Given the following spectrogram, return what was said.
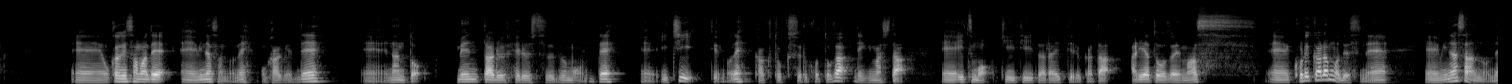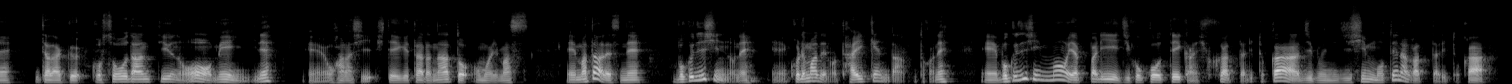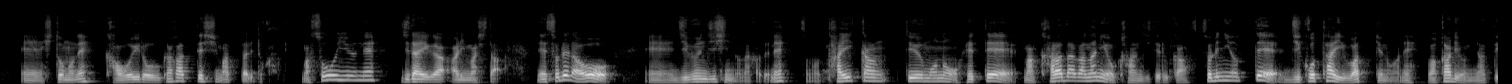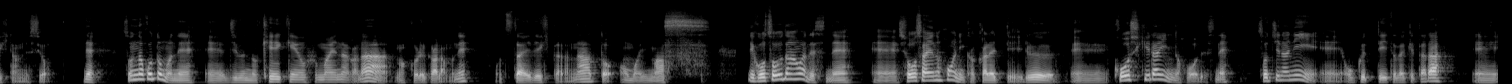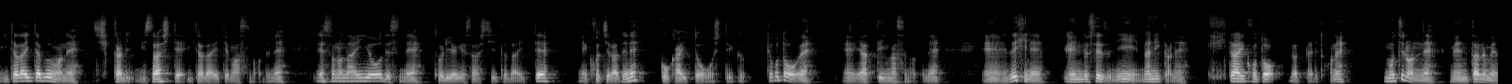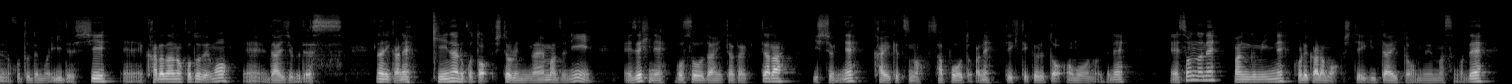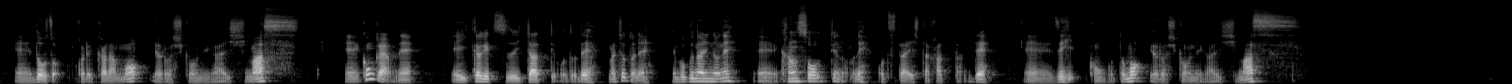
えおかげさまで、え皆さんのね、おかげで、えなんと、メンタルヘルス部門で、え1位っていうのをね、獲得することができました。えいつも聞いていただいている方、ありがとうございます。えこれからもですね、えー、皆さんのね、いただくご相談っていうのをメインにね、えー、お話ししていけたらなと思います。えー、またはですね、僕自身のね、これまでの体験談とかね、え僕自身もやっぱり自己肯定感低かったりとか、自分に自信持てなかったりとか、え人のね、顔色を伺ってしまったりとか、まあ、そういうね、時代がありました。でそれらを、えー、自分自身の中でねその体感っていうものを経て、まあ、体が何を感じてるかそれによって自己対話っていうのがね分かるようになってきたんですよ。でそんなこともね、えー、自分の経験を踏まえながら、まあ、これからもねお伝えできたらなと思います。でご相談はですね、えー、詳細の方に書かれている、え、公式 LINE の方ですねそちらに、送っていただけたら、えいただいた分はね、しっかり見させていただいてますのでね、でその内容をですね、取り上げさせていただいて、こちらでね、ご回答をしていくってことをね、やっていますのでね、えー、ぜひね、遠慮せずに何かね、聞きたいことだったりとかね、もちろんね、メンタル面のことでもいいですし、えー、体のことでも、えー、大丈夫です。何かね、気になること、一人に悩まずに、えー、ぜひね、ご相談いただけたら、一緒にね、解決のサポートがね、できてくると思うのでね、えそんなね、番組にね、これからもしていきたいと思いますので、えどうぞこれからもよろしくお願いします。え今回はね、1ヶ月続いたってことで、ま、ちょっとね、僕なりのね、え感想っていうのもね、お伝えしたかったんで、えー、ぜひ今後ともよろしくお願いします。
